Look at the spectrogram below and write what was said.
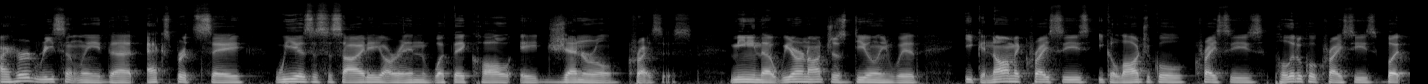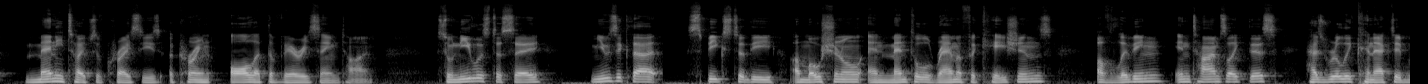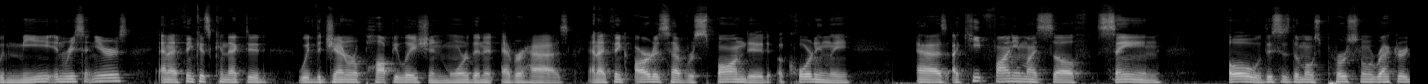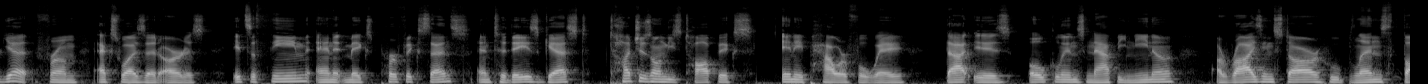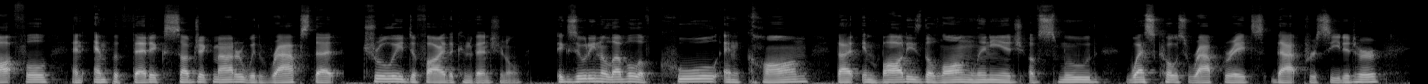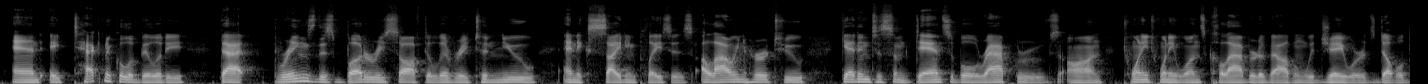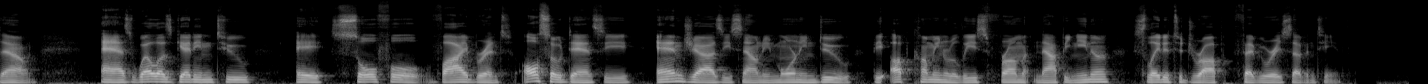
I heard recently that experts say we as a society are in what they call a general crisis, meaning that we are not just dealing with economic crises, ecological crises, political crises, but many types of crises occurring all at the very same time. So, needless to say, music that speaks to the emotional and mental ramifications of living in times like this has really connected with me in recent years, and I think it's connected with the general population more than it ever has. And I think artists have responded accordingly as I keep finding myself saying, oh, this is the most personal record yet from XYZ artist. It's a theme and it makes perfect sense. And today's guest touches on these topics in a powerful way. That is Oakland's Nappy Nina, a rising star who blends thoughtful and empathetic subject matter with raps that truly defy the conventional, exuding a level of cool and calm that embodies the long lineage of smooth West Coast rap greats that preceded her, and a technical ability that brings this buttery soft delivery to new and exciting places, allowing her to get into some danceable rap grooves on 2021's collaborative album with JWords, Double Down, as well as getting to a soulful, vibrant, also dancey and jazzy sounding Mourning Due, the upcoming release from Nappy Nina, slated to drop February 17th.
